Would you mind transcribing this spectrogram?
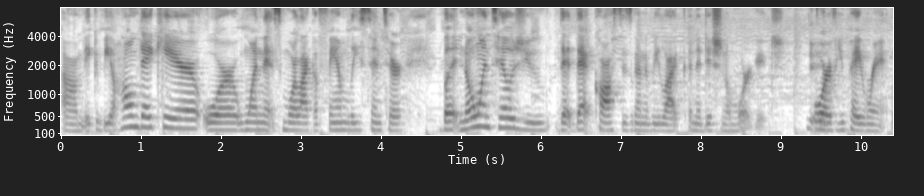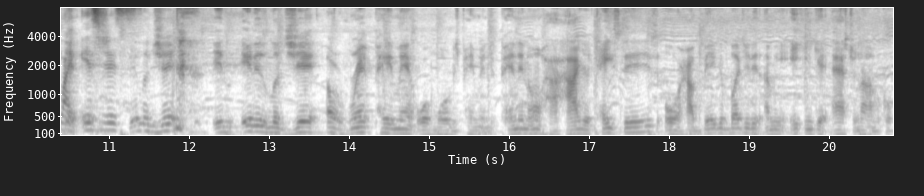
Um, it could be a home daycare or one that's more like a family center, but no one tells you that that cost is going to be like an additional mortgage or if you pay rent. Like It- it's just it legit. it, it is legit a rent payment or mortgage payment, depending on how high your taste is or how big your budget is. I mean, it can get astronomical.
